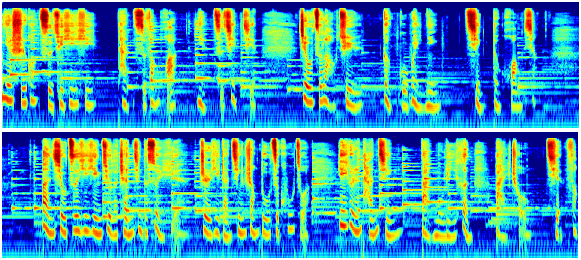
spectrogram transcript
年时光，此去依依，叹此芳华，念此切切。九子老去，亘古未宁，青灯黄香。半袖姿衣隐去了沉静的岁月，只一盏清霜独自枯坐。一个人弹琴，半目离恨，哀愁浅放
